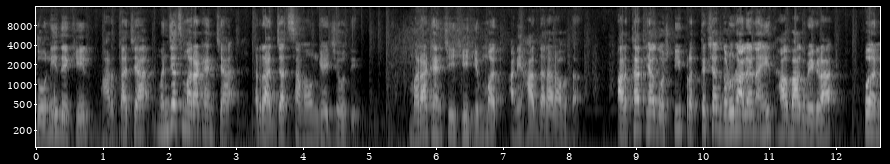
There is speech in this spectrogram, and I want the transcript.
दोन्ही देखील भारताच्या म्हणजेच मराठ्यांच्या राज्यात सामावून घ्यायची होती. मराठ्यांची ही हिंमत आणि हा दरारा होता. अर्थात ह्या गोष्टी प्रत्यक्षात घडून आल्या नाहीत हा भाग वेगळा. पण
